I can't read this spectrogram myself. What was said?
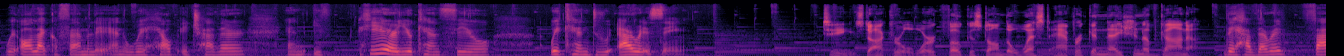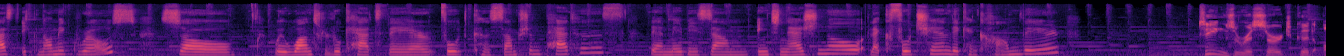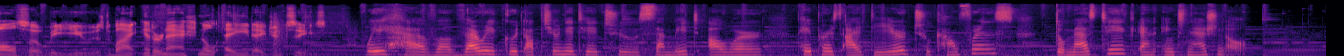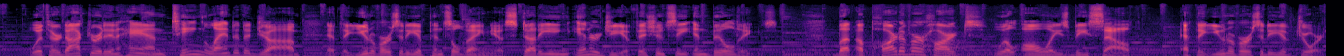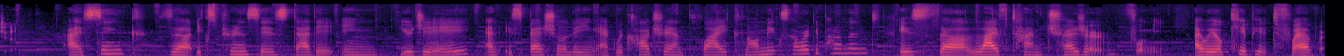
we all like a family and we help each other. And if here you can feel we can do everything. Ting's doctoral work focused on the West African nation of Ghana. They have very fast economic growth, so we want to look at their food consumption patterns. There may be some international, like food chain, they can come there. Ting's research could also be used by international aid agencies. We have a very good opportunity to submit our paper's idea to conference, domestic and international. With her doctorate in hand, Ting landed a job at the University of Pennsylvania studying energy efficiency in buildings. but a part of her heart will always be south at the University of Georgia. I think the experiences studied in UGA and especially in agriculture and applied economics, our department, is a lifetime treasure for me. I will keep it forever.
